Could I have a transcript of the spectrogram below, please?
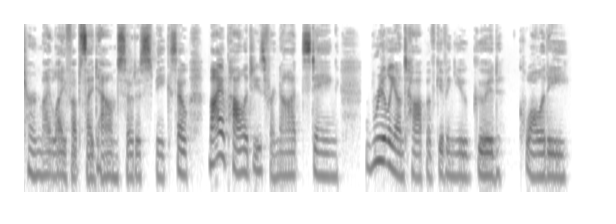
turned my life upside down, so to speak. So my apologies for not staying really on top of giving you good quality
